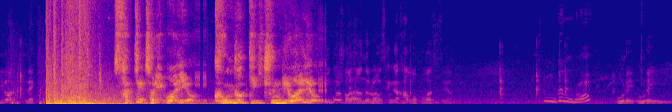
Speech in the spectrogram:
이건 렉 삭제 처리 완료. 궁극기 준비 완료. 버전으로 생각하고 뽑아주세요 힘든데? 우리 우리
